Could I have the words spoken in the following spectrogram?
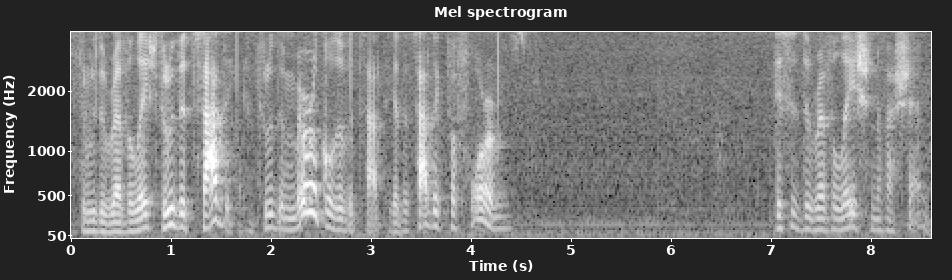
through the revelation, through the tzaddik, and through the miracles of the tzaddik that the tzaddik performs, this is the revelation of Hashem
